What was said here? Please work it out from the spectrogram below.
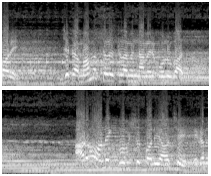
করে, যেটা মোহাম্মদ সাল্লাহ সাল্লামের নামের অনুবাদ। আরও অনেক ভবিষ্যৎবাণী আছে, এখানে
